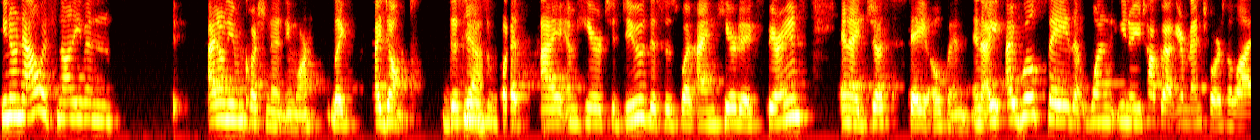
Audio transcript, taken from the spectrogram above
You know now it's not even i don't even question it anymore. Like i don't. This yeah. is what i am here to do. This is what i'm here to experience. And i just stay open. And i i will say that one you know you talk about your mentors a lot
